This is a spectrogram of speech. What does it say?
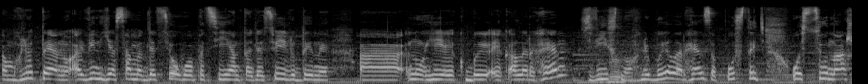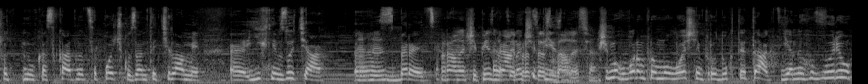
там, глютену, а він є саме для цього пацієнта, для цієї людини, а, ну є якби як алерген, звісно, любий алерген запустить ось цю нашу ну каскадну цепочку з антитілами, е, їхнє взуття. е, Збереться Рано чи пізно цей Рано чи процес пізно. станеться. Якщо ми говоримо про молочні продукти, так я не говорю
